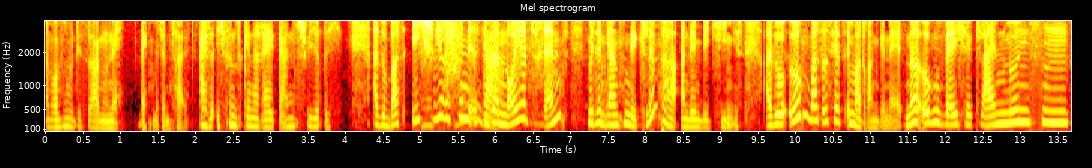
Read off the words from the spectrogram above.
Ansonsten würde ich sagen, nee, weg mit dem Teil. Also ich finde es generell ganz schwierig. Also was ich schwierig Tanga. finde, ist dieser neue Trend mit dem ganzen Geklimper an den Bikinis. Also irgendwas ist jetzt immer dran genäht, ne? Irgendwelche kleinen Münzen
